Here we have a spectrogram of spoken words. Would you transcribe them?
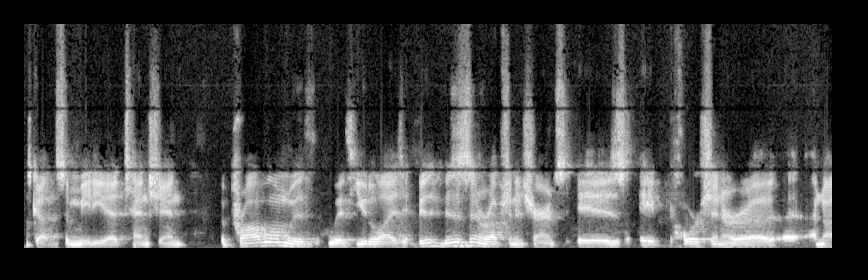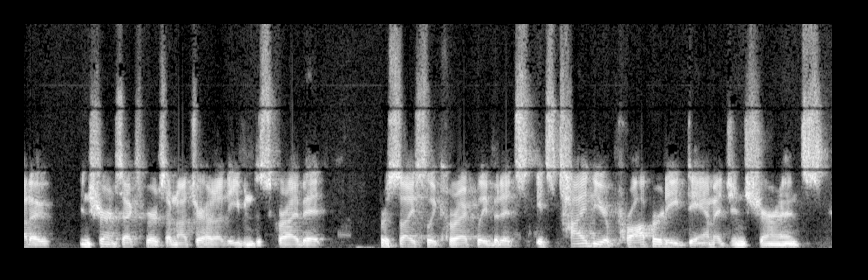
It's gotten some media attention. The problem with with utilizing business interruption insurance is a portion, or i am not a insurance expert, so I'm not sure how to even describe it precisely correctly, but it's it's tied to your property damage insurance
